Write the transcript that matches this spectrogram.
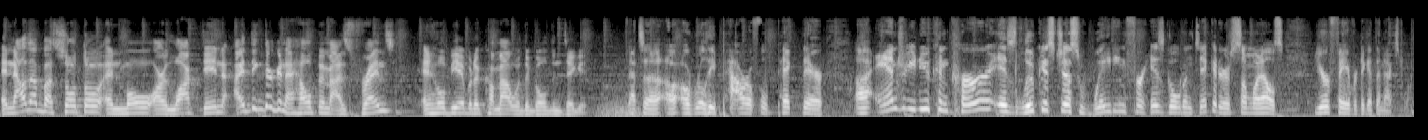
And now that Basoto and Mo are locked in, I think they're going to help him as friends and he'll be able to come out with the golden ticket. That's a, a really powerful pick there. Uh, Andrew, do you concur? Is Lucas just waiting for his golden ticket or someone else your favorite to get the next one?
